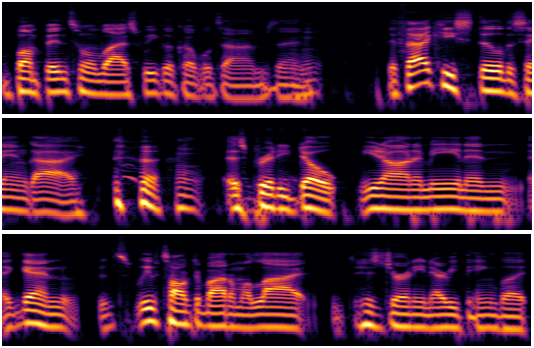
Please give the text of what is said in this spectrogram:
bump into him last week a couple times. And the fact he's still the same guy is pretty dope. You know what I mean? And again, it's we've talked about him a lot, his journey and everything, but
